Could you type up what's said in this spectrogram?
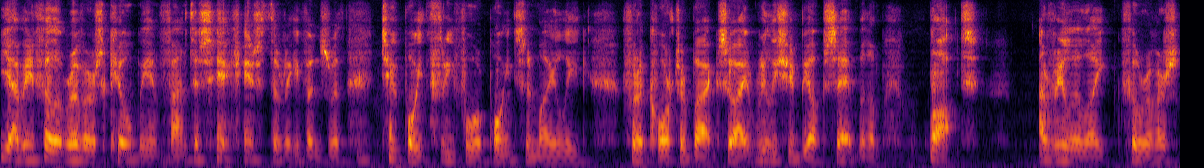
Yeah, I mean, Philip Rivers killed me in fantasy against the Ravens with 2.34 points in my league for a quarterback, so I really should be upset with him. But I really like Phil Rivers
